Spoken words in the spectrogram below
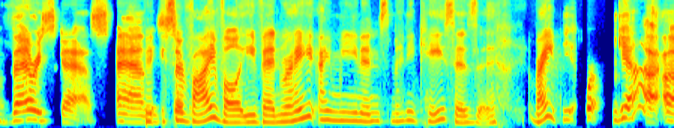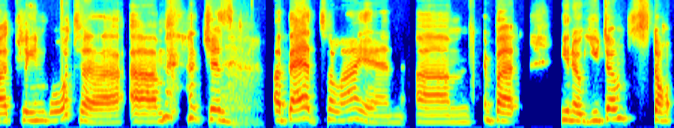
very scarce and survival even right? I mean in many cases eh, right yeah, well, yeah uh, clean water um, just a bed to lie in um, but you know you don't stop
